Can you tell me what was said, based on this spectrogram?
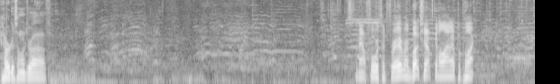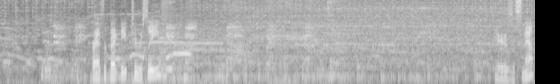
hurt us on a drive. So now fourth and forever, and Buckshot's going to line up to punt. Bradford back deep to receive. Here's the snap.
